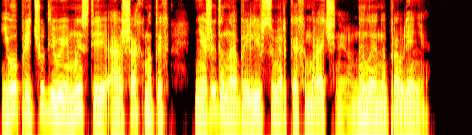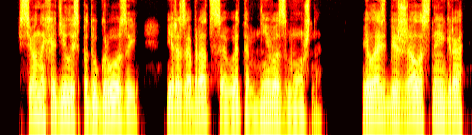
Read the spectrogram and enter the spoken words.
Его причудливые мысли о шахматах неожиданно обрели в сумерках мрачное, унылое направление. Все находилось под угрозой, и разобраться в этом невозможно. Велась безжалостная игра —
